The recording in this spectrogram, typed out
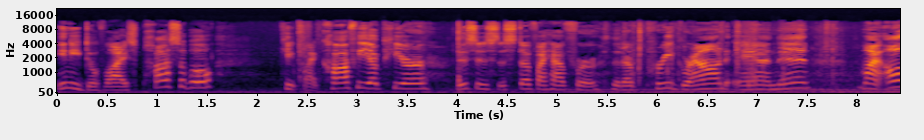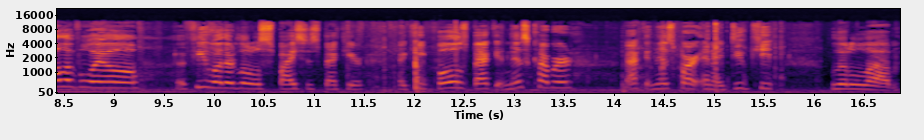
any device possible. Keep my coffee up here. This is the stuff I have for that are pre-ground and then my olive oil, a few other little spices back here. I keep bowls back in this cupboard, back in this part, and I do keep little um,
